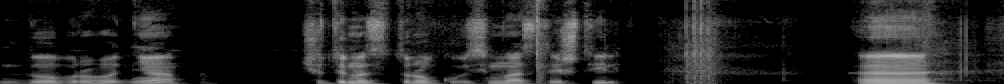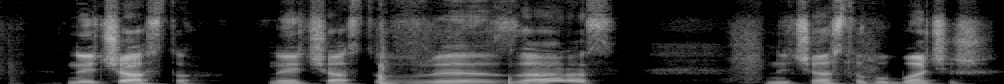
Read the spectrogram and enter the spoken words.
доброго дня. 14 року, 18 штіль. Е, не часто, не часто вже зараз. Не часто побачиш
